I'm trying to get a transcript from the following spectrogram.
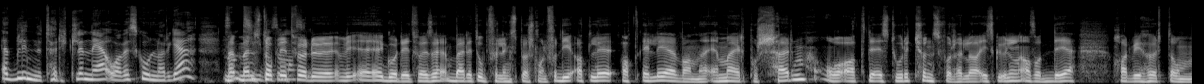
et blindetørkle ned over Skole-Norge. Men, men, stopp litt før du jeg går dit, for bare et oppfølgingsspørsmål. Fordi at, at, elevene er mer på skjerm, og at det er store kjønnsforskjeller i skolen, altså det har vi hørt om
